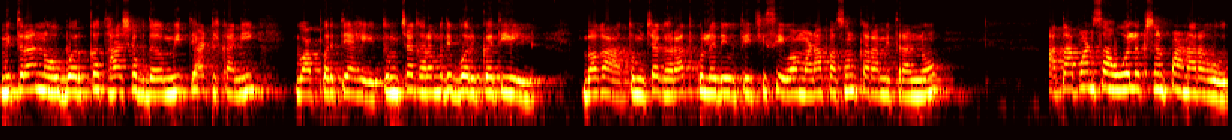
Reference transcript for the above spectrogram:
मित्रांनो बरकत हा शब्द मी त्या ठिकाणी वापरते आहे. तुमच्या घरामध्ये बरकत येईल. बघा तुमच्या घरात कुलदेवतेची सेवा मनापासून करा मित्रांनो. आता आपण सहावं लक्षण पाहणार आहोत.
